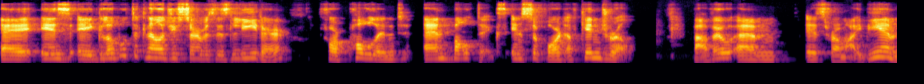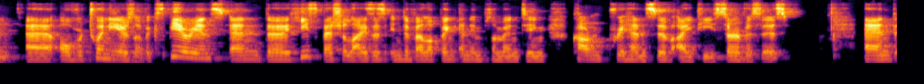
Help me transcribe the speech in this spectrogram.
uh, is a global technology services leader for Poland and Baltics in support of Kyndryl. Pavel um, is from IBM, uh, over 20 years of experience, and uh, he specializes in developing and implementing comprehensive IT services and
